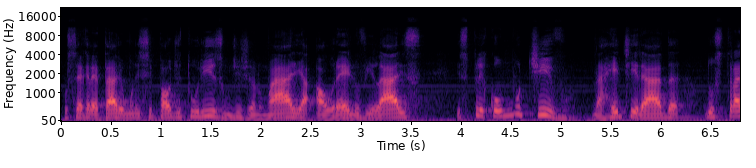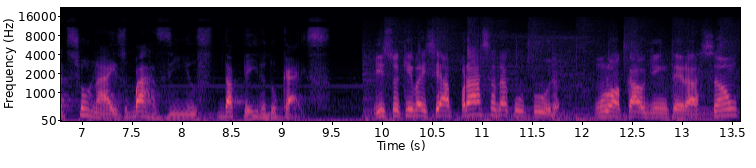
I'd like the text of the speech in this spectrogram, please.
O secretário municipal de turismo de Januária, Aurélio Vilares, explicou o motivo da retirada dos tradicionais barzinhos da Peira do Cais. Isso aqui vai ser a Praça da Cultura, um local de interação,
